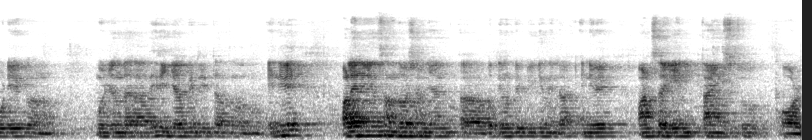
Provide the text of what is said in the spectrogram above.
കൂടിയേക്കാണ് മുഴുവൻ തരാതിരിക്കാൻ വേണ്ടിയിട്ടാന്ന് തോന്നുന്നു. എനിവേ വളരെയധികം സന്തോഷം. ഞാൻ ബുദ്ധിമുട്ടിപ്പിക്കുന്നില്ല. Anyway once again thanks to all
